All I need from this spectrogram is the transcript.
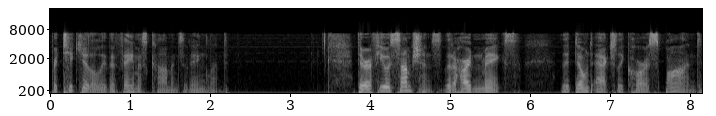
particularly the famous commons of England. There are a few assumptions that Hardin makes that don't actually correspond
